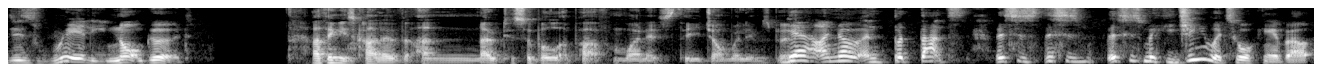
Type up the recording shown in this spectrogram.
is really not good. I think it's kind of unnoticeable apart from when it's the John Williams bit. Yeah, I know, and but that's this is this is this is Mickey G we're talking about.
